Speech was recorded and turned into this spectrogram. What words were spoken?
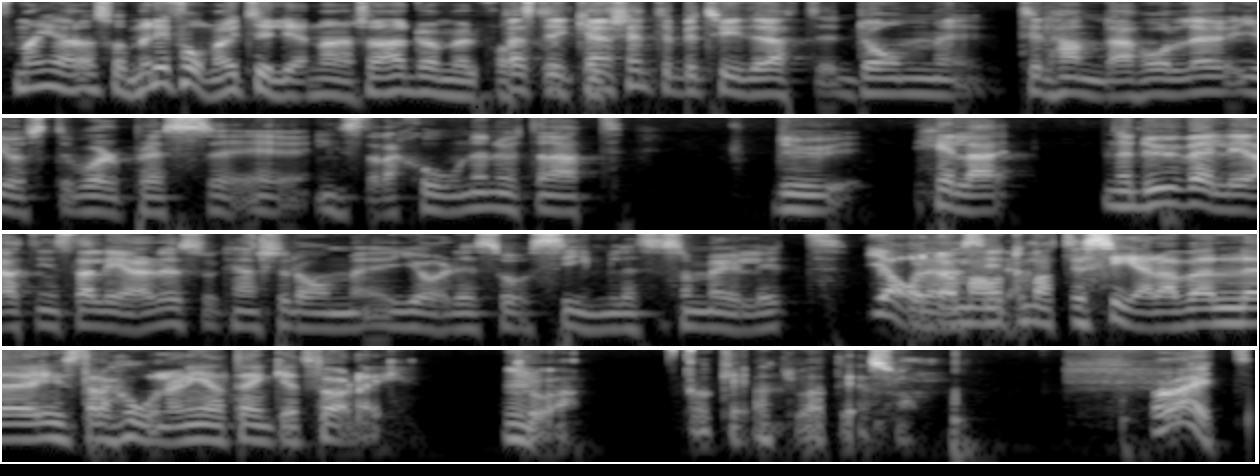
får man göra så? Men det får man ju tydligen, annars hade de väl fått... Fast det kanske inte betyder att de tillhandahåller just Wordpress-installationen utan att du hela... När du väljer att installera det så kanske de gör det så seamless som möjligt. Ja, de automatiserar väl eh, installationen helt enkelt för dig. Mm. Tror jag. Okej. Jag tror att det är så. All right.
